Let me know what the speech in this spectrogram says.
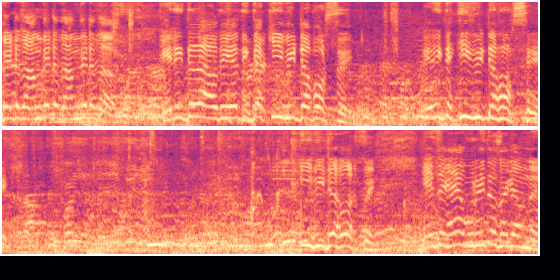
কেটে কেটে দাও, আম কেটে দাও। এদিক দাও এদিকটা কি ভিড়টা পড়ছে? এদিকটা কি ভিড়টা কি ভিড়টা পড়ছে? এই যে খায়া বুড়িতে কেমনে?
